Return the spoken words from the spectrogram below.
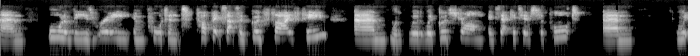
and all of these really important topics. That's a good sized team um, with, with, with, good, strong executive support. Um, we,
